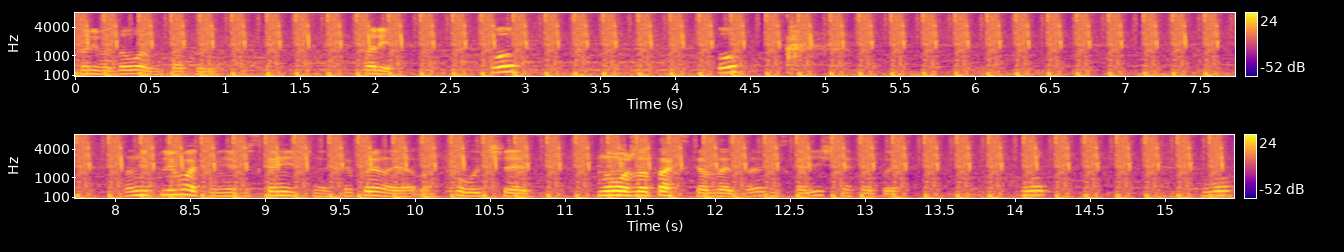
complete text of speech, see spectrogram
Смотри, водолазы поплыли. Смотри. Оп. Оп. Ну не плевать, у меня бесконечное хп, наверное, получается. Ну можно так сказать, да? Бесконечное хп. Оп. Оп.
